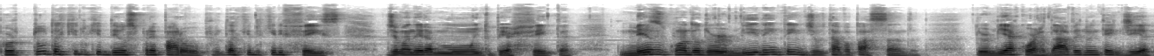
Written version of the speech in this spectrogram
por tudo aquilo que Deus preparou, por tudo aquilo que Ele fez de maneira muito perfeita. Mesmo quando eu dormi, nem entendi o que estava passando. Dormia, acordava e não entendia.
